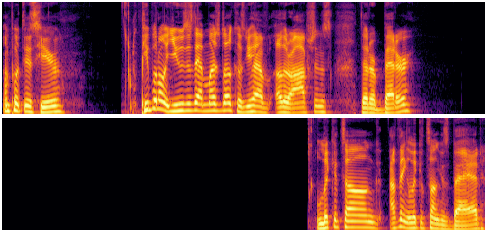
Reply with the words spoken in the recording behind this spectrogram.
I'm put this here. People don't use this that much though, because you have other options that are better. Lickitung, I think Lickitung is bad.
